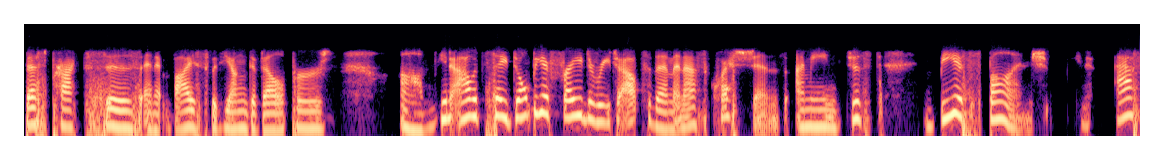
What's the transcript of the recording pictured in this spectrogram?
best practices and advice with young developers. Um, you know, I would say don't be afraid to reach out to them and ask questions. I mean, just be a sponge. You know, ask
